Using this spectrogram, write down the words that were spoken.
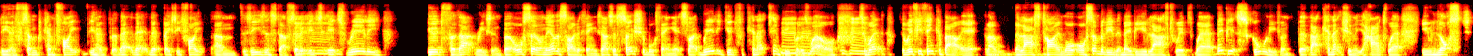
you know some can fight you know that, that, that basically fight um, disease and stuff so mm. it's it's really good for that reason but also on the other side of things as a sociable thing it's like really good for connecting people mm. as well mm-hmm. so when so if you think about it like the last time or, or somebody that maybe you laughed with where maybe at school even that that connection that you had where you lost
